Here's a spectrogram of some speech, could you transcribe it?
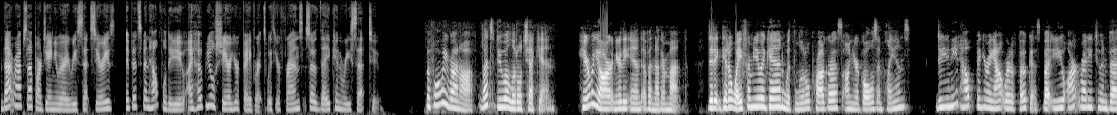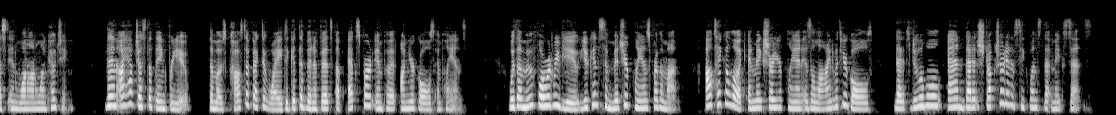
That wraps up our January Reset series. If it's been helpful to you, I hope you'll share your favorites with your friends so they can reset too. Before we run off, let's do a little check in. Here we are near the end of another month. Did it get away from you again with little progress on your goals and plans? Do you need help figuring out where to focus, but you aren't ready to invest in one on one coaching? Then I have just the thing for you the most cost effective way to get the benefits of expert input on your goals and plans. With a Move Forward review, you can submit your plans for the month. I'll take a look and make sure your plan is aligned with your goals, that it's doable, and that it's structured in a sequence that makes sense.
